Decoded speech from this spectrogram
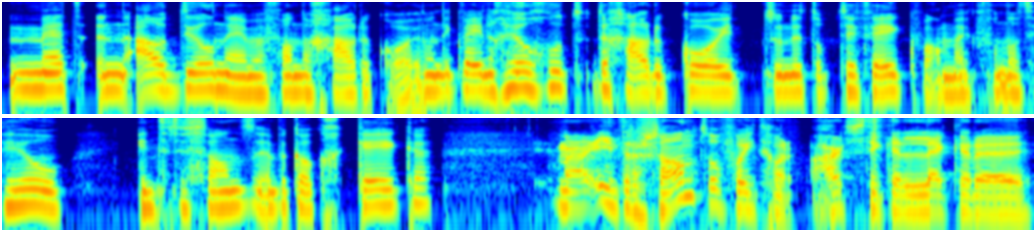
met een oud deelnemer van de Gouden Kooi. Want ik weet nog heel goed de Gouden Kooi toen het op tv kwam. Ik vond dat heel interessant. Toen heb ik ook gekeken. Maar interessant? Of vond je het gewoon hartstikke lekkere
